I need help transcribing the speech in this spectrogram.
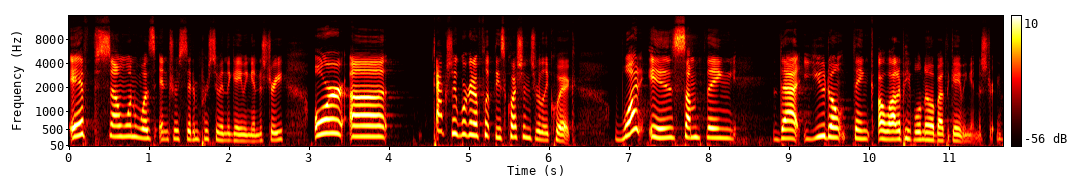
If someone was interested in pursuing the gaming industry, or uh, actually, we're going to flip these questions really quick. What is something that you don't think a lot of people know about the gaming industry?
